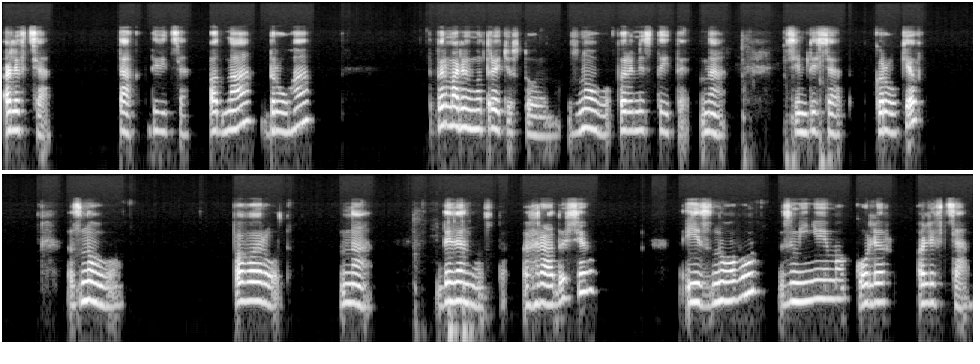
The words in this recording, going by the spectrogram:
олівця. Так, дивіться, одна, друга. Тепер малюємо третю сторону. Знову перемістити на 70 кроків. Знову поворот на 90 градусів і знову змінюємо колір олівця.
